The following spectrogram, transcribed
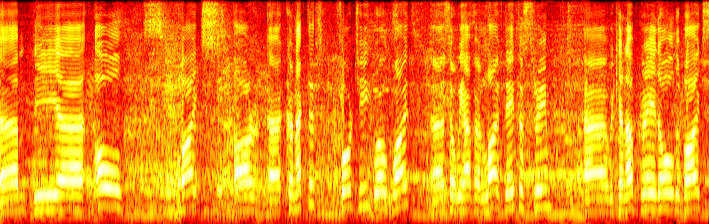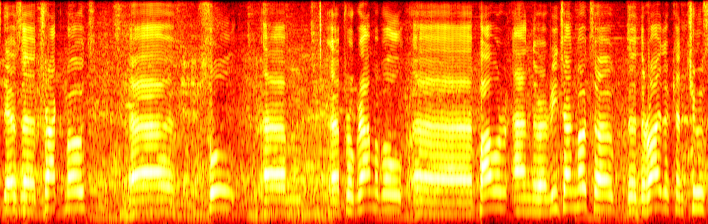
Um, the uh, all bikes are uh, connected 4G worldwide, uh, so we have a live data stream uh, we can upgrade all the bikes. There's a track mode, uh, full um, uh, programmable uh, power and regen mode. So the, the rider can choose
